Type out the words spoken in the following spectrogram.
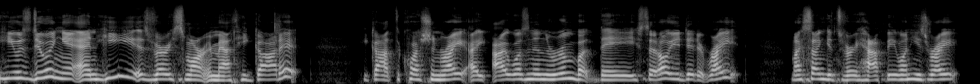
he was doing it, and he is very smart in math. He got it. He got the question right. I I wasn't in the room, but they said, "Oh, you did it right." My son gets very happy when he's right.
